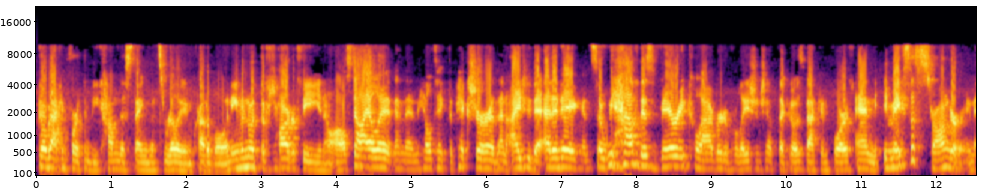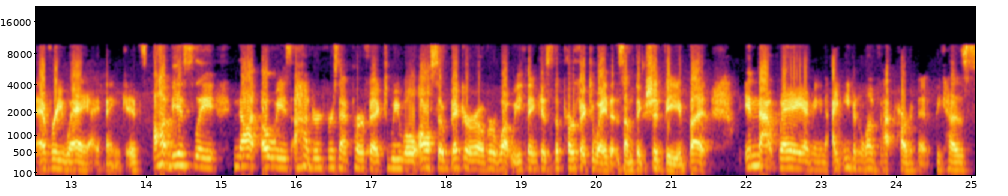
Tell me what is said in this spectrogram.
go back and forth and become this thing that's really incredible. And even with the photography, you know, I'll style it and then he'll take the picture and then I do the editing. And so we have this very collaborative relationship that goes back and forth and it makes us stronger in every way, I think. It's obviously not always 100% perfect. We will also bicker over what we think is the perfect way that something should be. But in that way, I mean, I even love that part of it because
